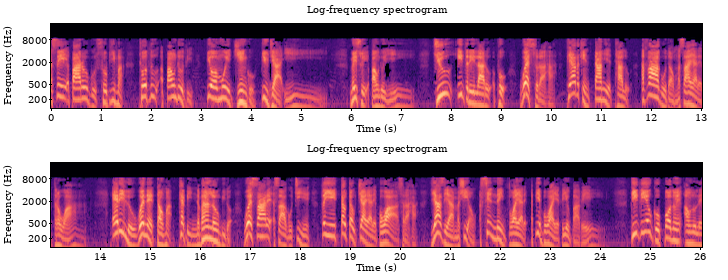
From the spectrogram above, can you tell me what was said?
အစေအပါတို့ကိုဆိုပြီးမှထိုသူအပေါင်းတို့သည် ပျော်မွေ့ခြင်းကိုပြုကြ၏မိษွေအပေါင်းတို့၏ဂျူးဣသရေလတို့အဖို့ဝက်ဆိုတာဟာဘုရားသခင်တားမြစ်ထားလို့အသားကိုတောင်မစားရတဲ့သရဝါအဲ့ဒီလိုဝက်နဲ့တောင်မှဖက်ပြီးနှပန်းလုံးပြီးတော့ဝက်စားတဲ့အစာကိုကြည့်ရင်တရေတောက်တောက်ကြရတဲ့ဘဝဆိုတာဟာရစရာမရှိအောင်အဆင့်နှိမ်သွားရတဲ့အပြစ်ဘဝရဲ့တရုပ်ပါပဲဒီတရုပ်ကိုပေါ်လွင်အောင်လို့လေ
